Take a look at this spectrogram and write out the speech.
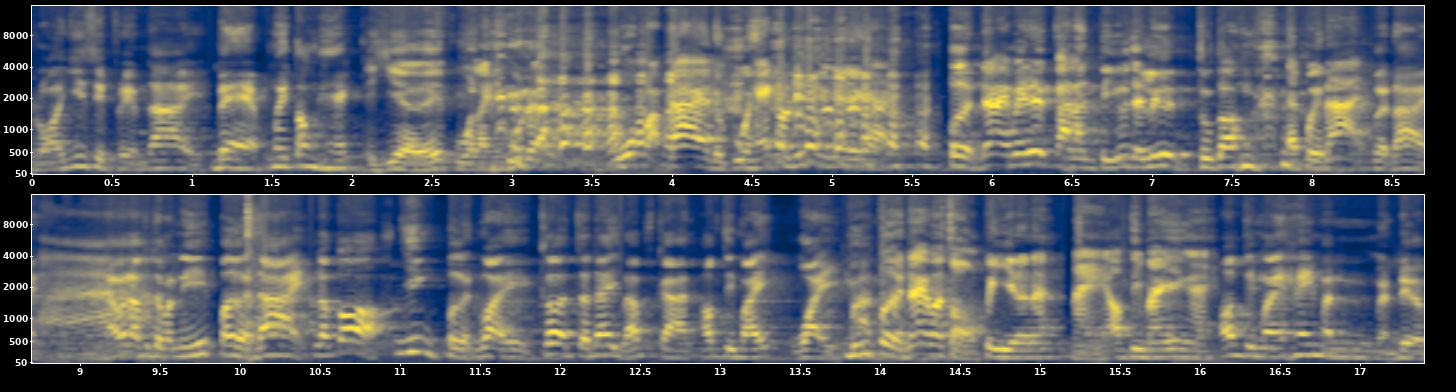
120 เฟรมได้ แบบไม่ต้องแฮกไอ้เหี้ยเอ้ยกูอะไรจะพูดเลยกูว่าปรับได้เดี๋ยวกูแฮกเอานิดนึงเองอะเปิดได้ไม่ได้การันตีว่าจะลื่น ถูกต้อง แต่เปิดได้เปิดได้อ่า แล้วเวลาปัจจุบันนี้เปิดได้ แล้วก็ยิ่งเปิดไวก็จะได้รับการ optimize ไวมึงเปิดได้มา 2 ปีแล้วนะ ไหน Optimize ยังไง optimize ให้มันเหมือนเดิม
